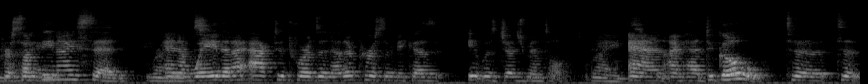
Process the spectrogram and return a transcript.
for something I said right. and a way that I acted towards another person because it was judgmental. Right. And I've had to go to to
